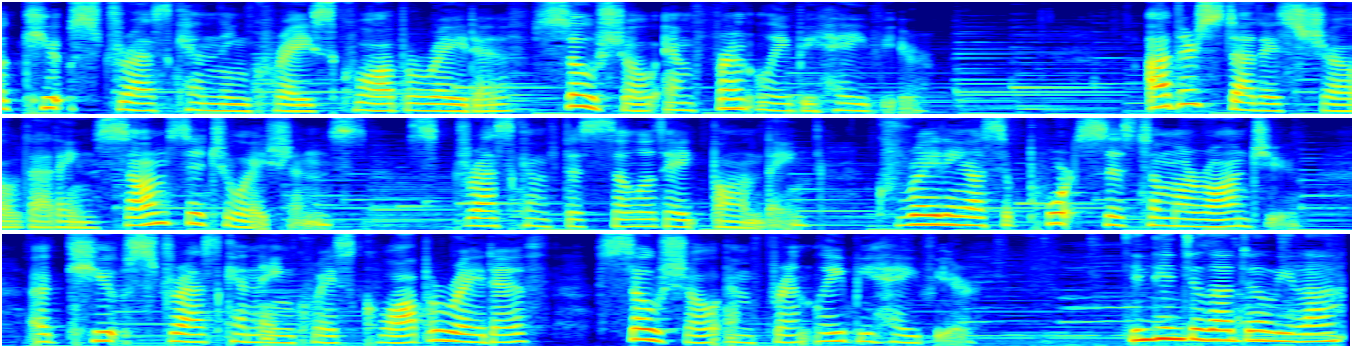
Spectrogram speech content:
Acute stress can increase cooperative, social, and friendly behavior. Other studies show that in some situations, stress can facilitate bonding, creating a support system around you. Acute stress can increase cooperative, social, and friendly behavior. 今天就到这里啦！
